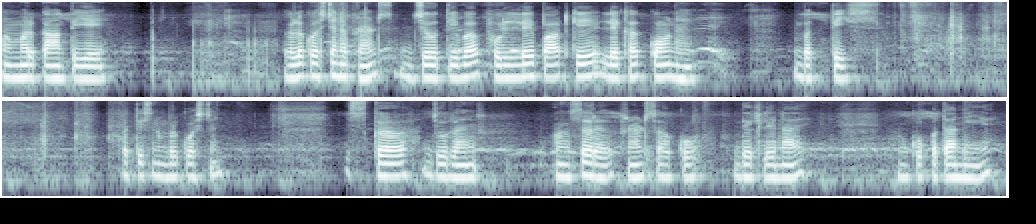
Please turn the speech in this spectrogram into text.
अमरकांत ये। अगला क्वेश्चन है फ्रेंड्स ज्योतिबा फुल्ले पाठ के लेखक कौन है? बत्तीस। बत्तीस नंबर क्वेश्चन इसका जो आंसर है फ्रेंड्स आपको देख लेना है, हमको पता नहीं है।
